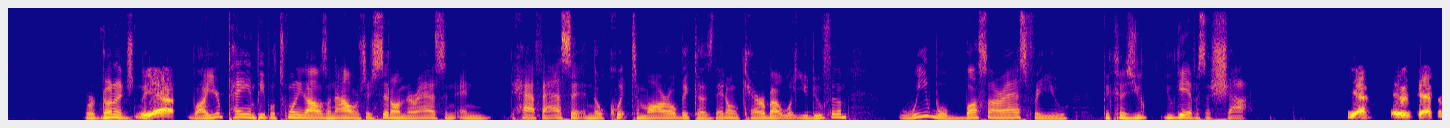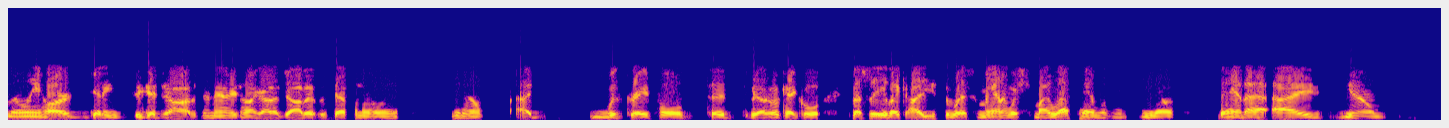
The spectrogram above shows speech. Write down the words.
We're gonna Yeah. while you're paying people twenty dollars an hour to sit on their ass and, and half ass it and they'll quit tomorrow because they don't care about what you do for them. We will bust our ass for you because you you gave us a shot. Yeah, it was definitely hard getting to get jobs, and every time I got a job, it was definitely, you know, I was grateful to, to be like, okay, cool. Especially like I used to wish, man, I wish my left hand was, you know, the hand I, I you know,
